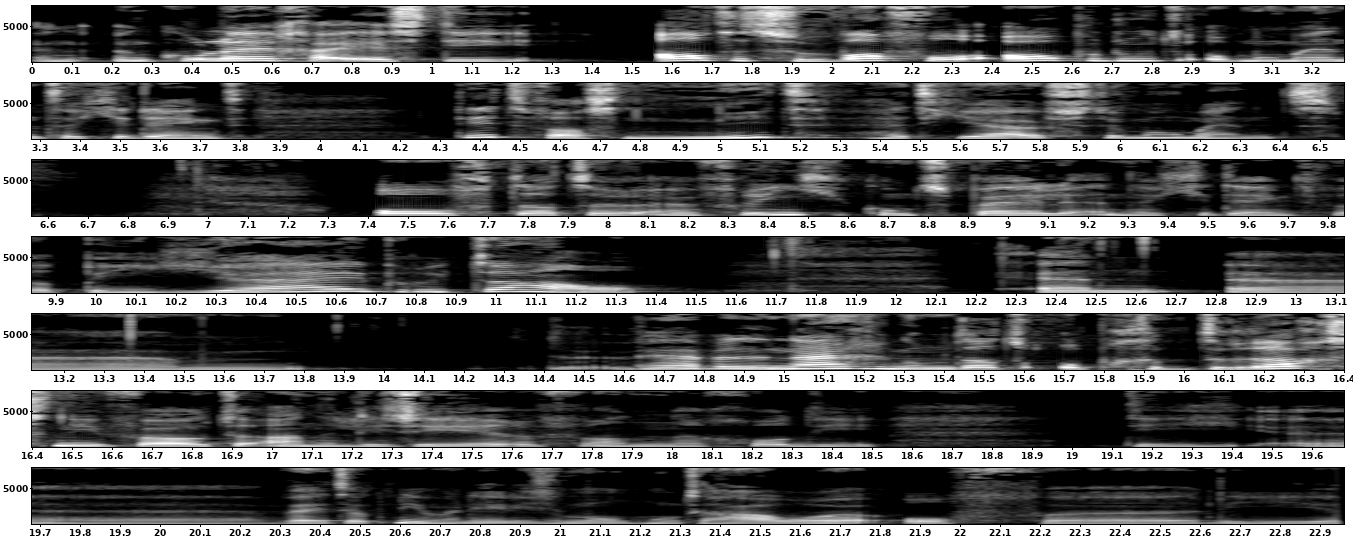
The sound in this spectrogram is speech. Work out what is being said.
een, een, collega is die altijd zijn waffel open doet op het moment dat je denkt: dit was niet het juiste moment. Of dat er een vriendje komt spelen en dat je denkt: wat ben jij brutaal? En ehm, we hebben de neiging om dat op gedragsniveau te analyseren. Van, god, die, die uh, weet ook niet wanneer hij zijn mond moet houden. Of uh, die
